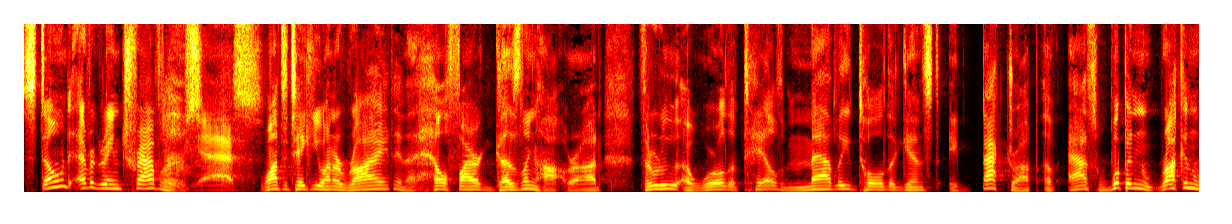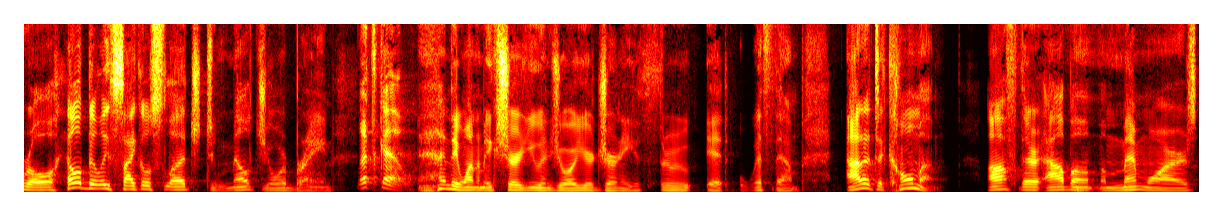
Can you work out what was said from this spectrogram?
Stoned Evergreen Travelers yes. want to take you on a ride in a hellfire guzzling hot rod through a world of tales madly told against a backdrop of ass whooping rock and roll hellbilly psycho sludge to melt your brain. Let's go. And they want to make sure you enjoy your journey through it with them. Out of Tacoma, off their album Memoirs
